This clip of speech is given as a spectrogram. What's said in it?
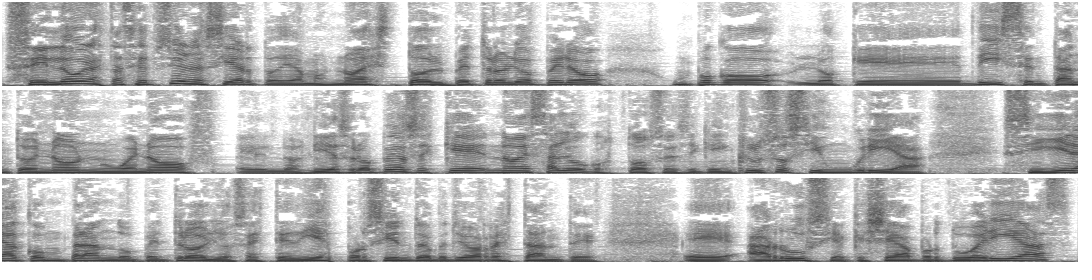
Se logra esta excepción, es cierto, digamos, no es todo el petróleo, pero un poco lo que dicen tanto en on o en off eh, los líderes europeos es que no es algo costoso, decir, que incluso si Hungría siguiera comprando petróleo, o sea, este 10% de petróleo restante eh, a Rusia que llega por tuberías,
